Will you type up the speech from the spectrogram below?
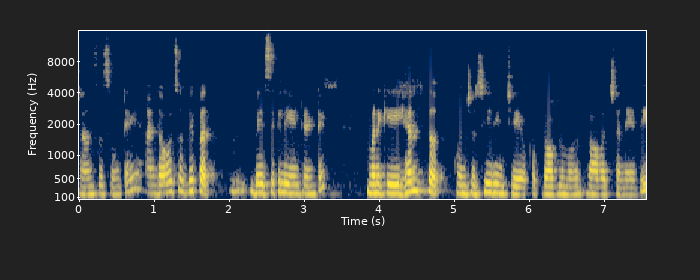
ఛాన్సెస్ ఉంటాయి. అండ్ ఆల్సో విపత్ బేసికలీ ఏంటంటే మనకి హెల్త్ కొంచెం క్షీణించే ఒక ప్రాబ్లం రావచ్చు అనేది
